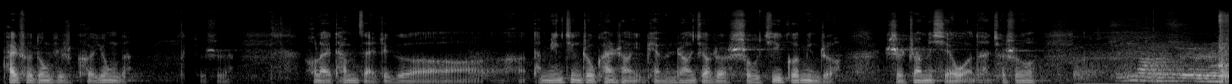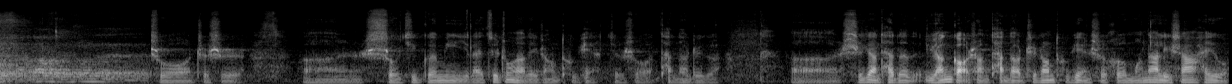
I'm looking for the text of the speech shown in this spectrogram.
拍出的东西是可用的。就是后来他们在这个他《明镜周刊》上一篇文章叫做《手机革命者》，是专门写我的，就说实际上就是想到的，说这是。呃，手机革命以来最重要的一张图片，就是说谈到这个，呃，实际上它的原稿上谈到这张图片是和蒙娜丽莎还有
